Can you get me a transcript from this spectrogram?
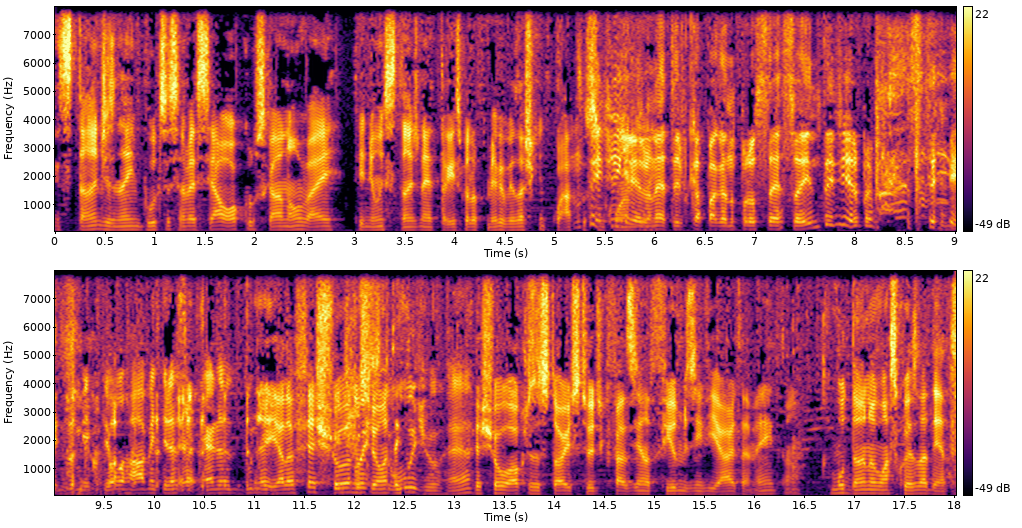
stands, né? Em boots, esse ano vai ser a óculos, que ela não vai ter nenhum stand na E3 pela primeira vez, acho que em 4 Não ou tem 5 anos. dinheiro, né? Teve que ficar pagando processo aí, não tem dinheiro pra vocês. Meteu o rabo entre as pernas bonito. É, e ela fechou, Fechou anunciou ontem. estúdio, é. Fechou o Oculus Story Studio que fazia filmes em VR também, então. Mudando algumas coisas lá dentro.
